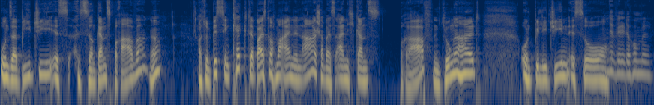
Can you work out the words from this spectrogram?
unser BG ist, ist so ein ganz braver, ne? Also ein bisschen keck, der beißt doch mal einen in den Arsch, aber ist eigentlich ganz brav, ein Junge halt. Und Billie Jean ist so Eine wilde Hummel.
